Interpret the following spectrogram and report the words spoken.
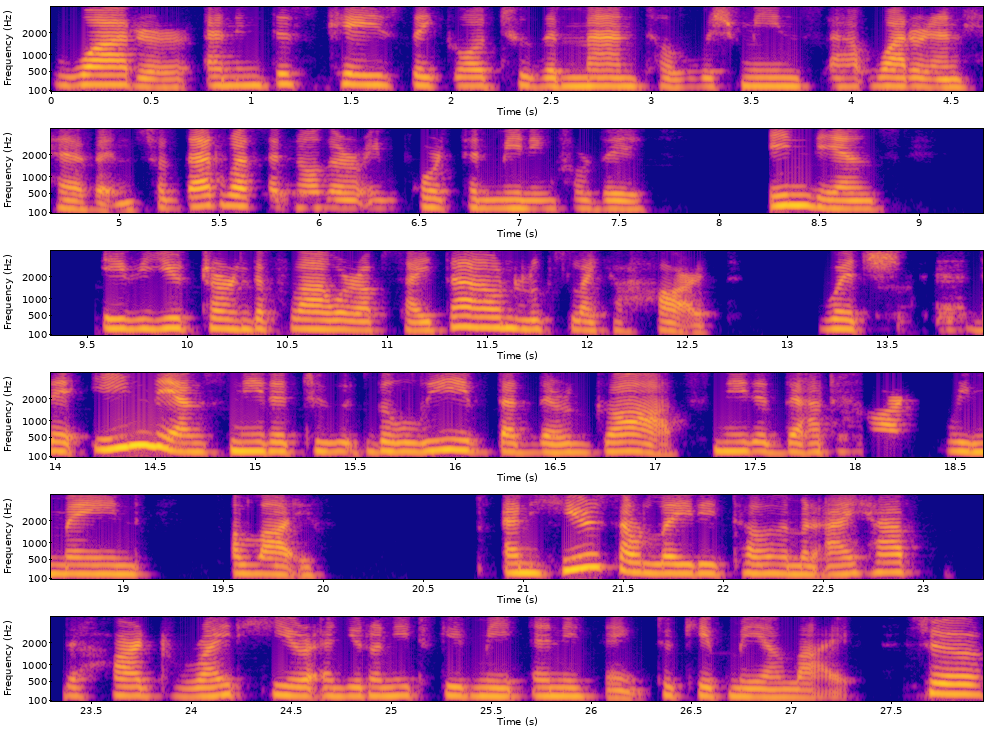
water, and in this case, they go to the mantle, which means uh, water and heaven. So that was another important meaning for the Indians. If you turn the flower upside down, looks like a heart, which the Indians needed to believe that their gods needed that heart remained alive. And here's Our Lady telling them, I have the heart right here, and you don't need to give me anything to keep me alive. So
